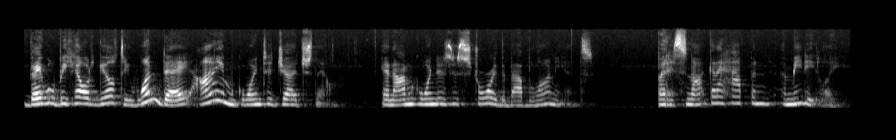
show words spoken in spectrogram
they will be held guilty. One day, I am going to judge them, and I'm going to destroy the Babylonians. But it's not going to happen immediately.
